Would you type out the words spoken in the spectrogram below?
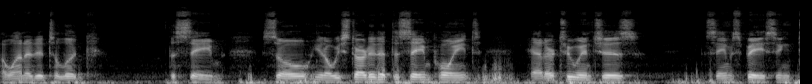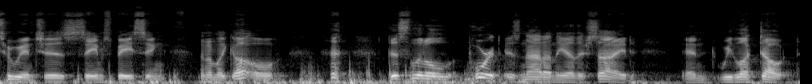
I wanted it to look the same. So, you know, we started at the same point, had our two inches, same spacing, two inches, same spacing. Then I'm like, uh-oh, this little port is not on the other side. And we lucked out.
